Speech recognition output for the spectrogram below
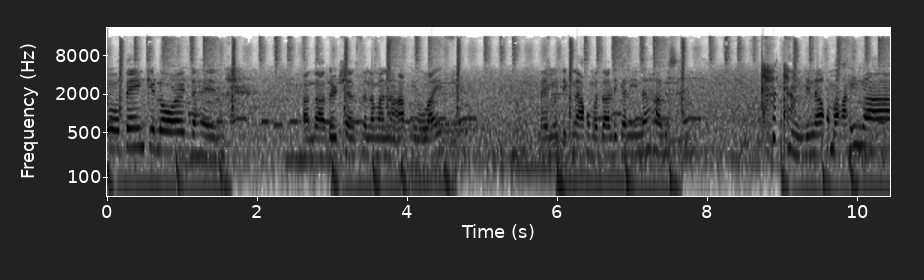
So thank you Lord dahil another chance na naman ng aking life. Dahil muntik na ako madali kanina, halos hindi na ako makahinga.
